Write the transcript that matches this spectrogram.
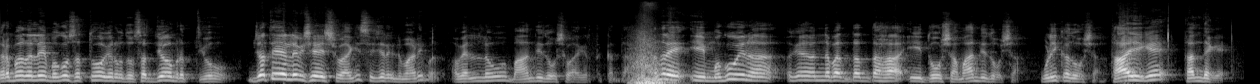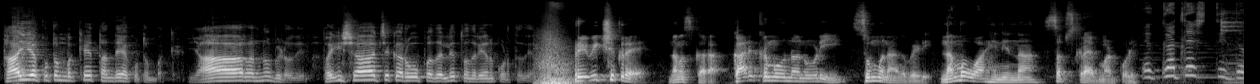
ಗರ್ಭದಲ್ಲೇ ಮಗು ಸತ್ತು ಹೋಗಿರುವುದು, ಸದ್ಯೋ ಮೃತ್ಯು. ಜೊತೆಯಲ್ಲಿ ವಿಶೇಷವಾಗಿ ಸಿಜರಿನ್ ಮಾಡಿ ಅವೆಲ್ಲವೂ ಮಾಂದಿ ದೋಷವಾಗಿರ್ತಕ್ಕಂಥ ಅಂದ್ರೆ ಈ ಮಗುವಿನ ಬಂದಂತಹ ಈ ದೋಷ, ಮಾಂದಿ ದೋಷ ಗುಳಿಕ ದೋಷ, ತಾಯಿಗೆ, ತಂದೆಗೆ. ತಾಯಿಯ ಕುಟುಂಬಕ್ಕೆ, ತಂದೆಯ ಕುಟುಂಬಕ್ಕೆ. ಯಾರನ್ನು ಬಿಡೋದಿಲ್ಲ. ಪೈಶಾಚಿಕ ರೂಪದಲ್ಲಿ ತೊಂದರೆಯನ್ನು ಕೊಡ್ತದೆ. ಪ್ರಿಯ ವೀಕ್ಷಕರೇ ನಮಸ್ಕಾರ. ಕಾರ್ಯಕ್ರಮವನ್ನು ನೋಡಿ ಸುಮ್ಮನಾಗಬೇಡಿ. ನಮ್ಮ ವಾಹಿನಿಯನ್ನ ಸಬ್ಸ್ಕ್ರೈಬ್ ಮಾಡ್ಕೊಳ್ಳಿ. ಎಕತೆಸ್ತಿದ್ದು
